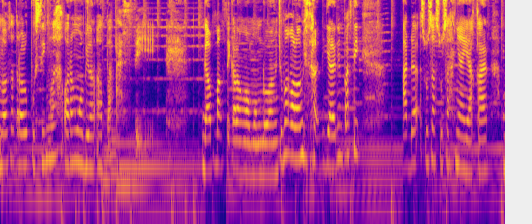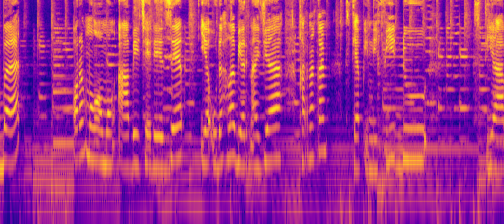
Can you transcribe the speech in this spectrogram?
Nggak usah terlalu pusing lah orang mau bilang apa asik. Gampang sih kalau ngomong doang. Cuma kalau misalnya dijalanin pasti ada susah-susahnya ya kan. But orang mau ngomong A B C D Z ya udahlah biarin aja karena kan setiap individu setiap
